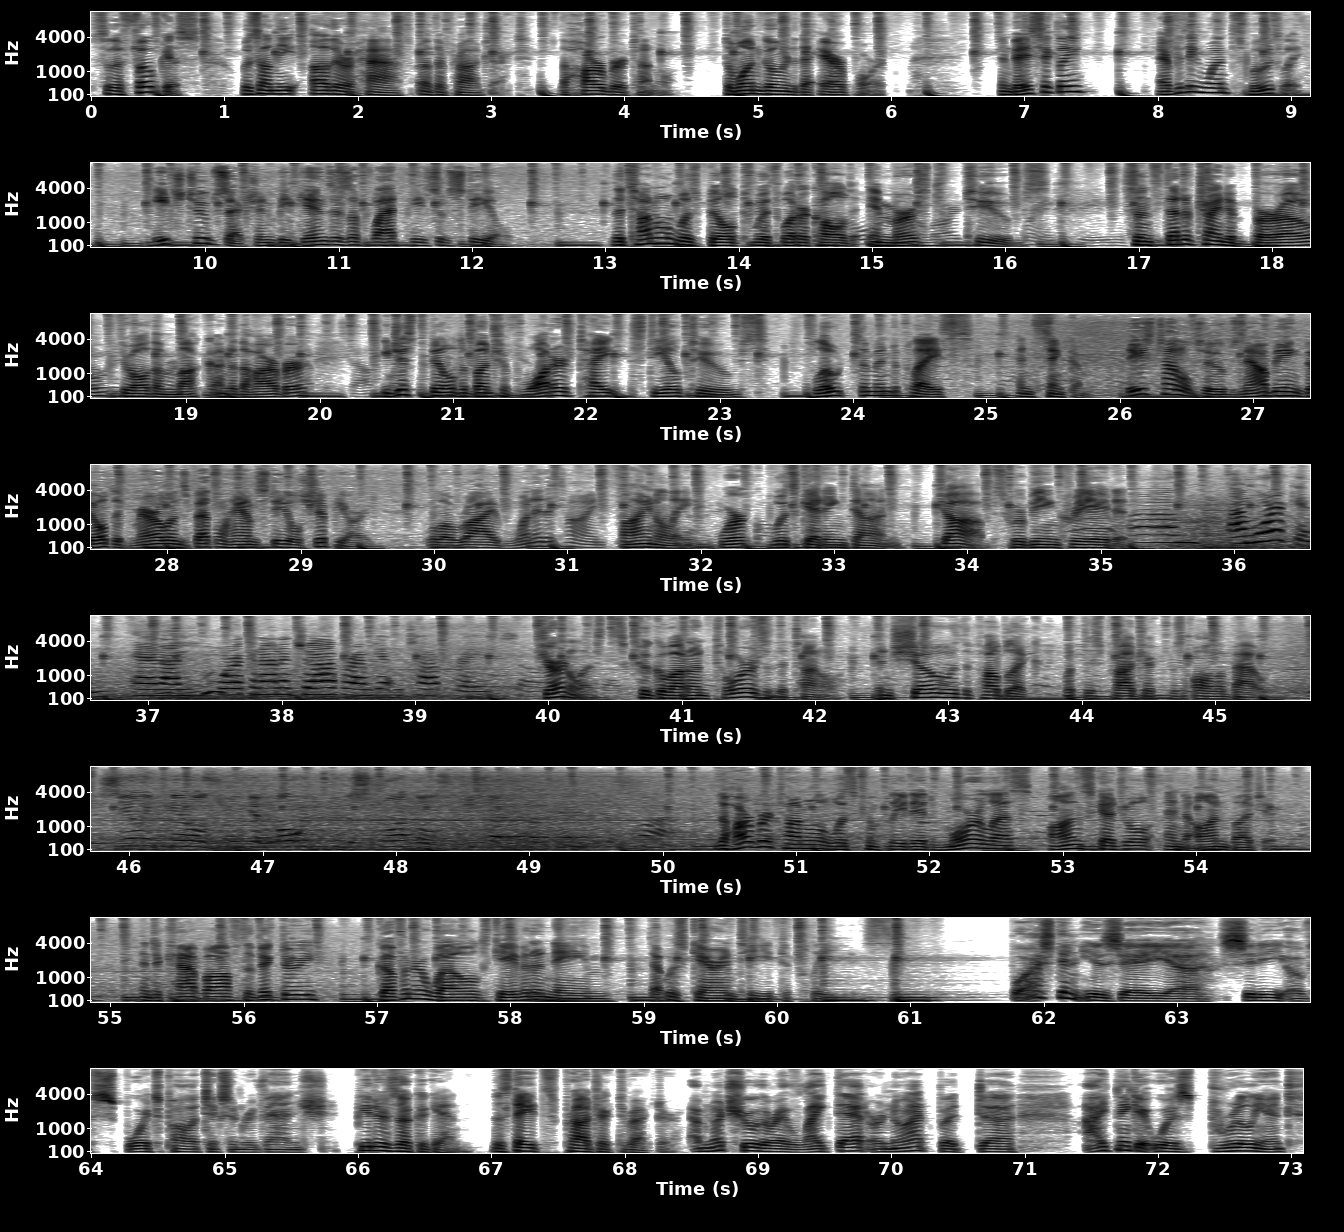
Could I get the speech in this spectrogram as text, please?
So the focus was on the other half of the project, the Harbor Tunnel, the one going to the airport. And basically, everything went smoothly. Each tube section begins as a flat piece of steel. The tunnel was built with what are called immersed tubes. So instead of trying to burrow through all the muck under the harbor, you just build a bunch of watertight steel tubes, float them into place, and sink them. These tunnel tubes, now being built at Maryland's Bethlehem Steel Shipyard, will arrive one at a time. Finally, work was getting done. Jobs were being created. Um, I'm working, and I'm working on a job where I'm getting top rates. So. Journalists could go out on tours of the tunnel and show the public what this project was all about. The ceiling panels will get lowered through the struggles just after the slot. The harbor tunnel was completed more or less on schedule and on budget. And to cap off the victory, Governor Weld gave it a name that was guaranteed to please. Boston is a uh, city of sports, politics, and revenge. Peter Zook again, the state's project director. I'm not sure whether I like that or not, but uh, I think it was brilliant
